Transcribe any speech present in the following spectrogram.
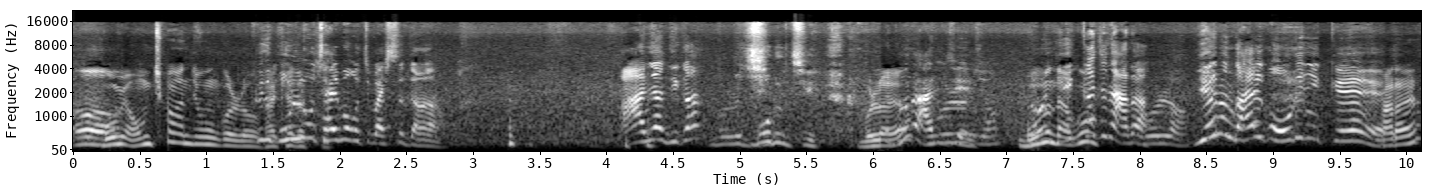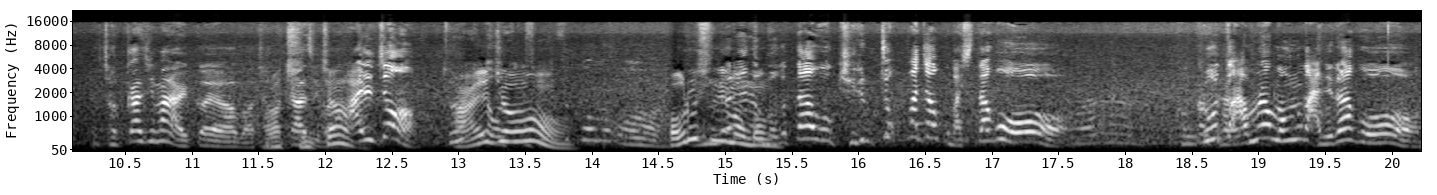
어. 몸에 엄청 안 좋은 걸로 근데 모르고. 잘 먹었지 맛있었잖아. 아냐 네가? 모르지. 모르지. 몰라요? 넌 알지? 모르죠. 모른다고? 얘까지는 알아. 몰라. 얘는 나이가 어리니까. 알아요? 저까지만 알 거예요. 뭐 저까지만. 진짜? 알죠? 알죠. 먹어. 어르신들만 옛날에는 먹. 먹었다고 기름 쪽 빠져갖고 맛있다고. 아, 그것도 아무나 먹는 거 아니라고.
